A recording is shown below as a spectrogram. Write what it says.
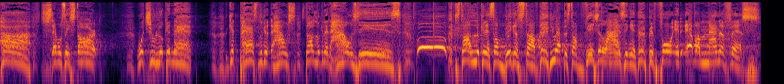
Ah, several say start. What you looking at? Get past looking at the house. Start looking at houses. Woo! Start looking at some bigger stuff. You have to start visualizing it before it ever manifests.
